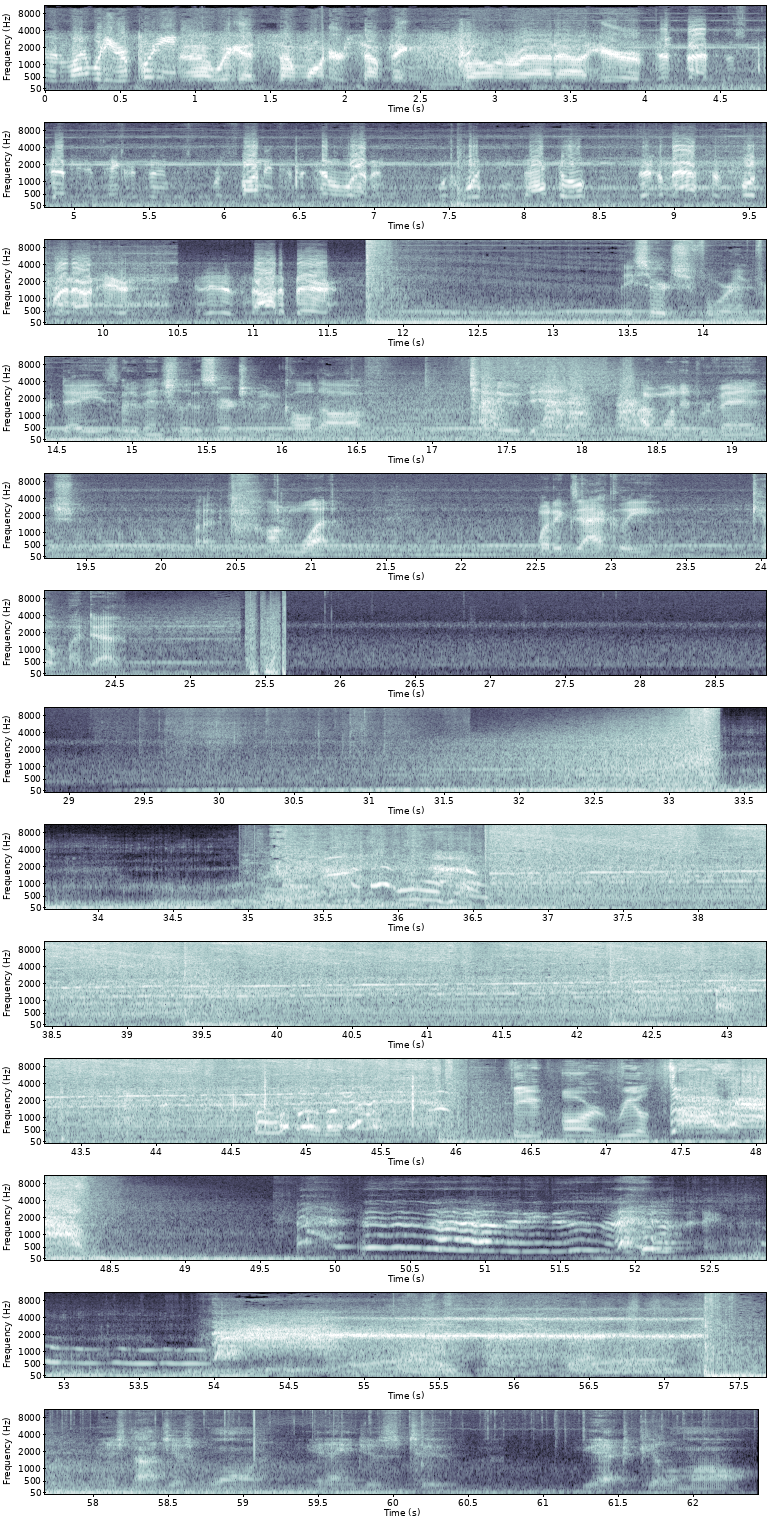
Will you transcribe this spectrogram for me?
911. What are you reporting? Uh, we got someone or something crawling around out here. Dispatch, this is Deputy Pinkerton responding to the 1011. With horse and Zacho, there's a massive footprint out here, and it is not a bear. They searched for him for days, but eventually the search had been called off. I knew then I wanted revenge, but on what? What exactly killed my dad? They are real. This is not happening. This is not happening. It's not just one. It ain't just two. You have to kill them all.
